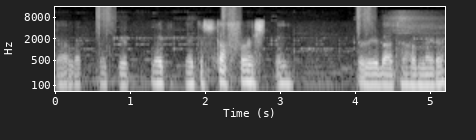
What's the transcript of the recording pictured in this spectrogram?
yeah, let, let's get make make the stuff first and worry about the home later.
